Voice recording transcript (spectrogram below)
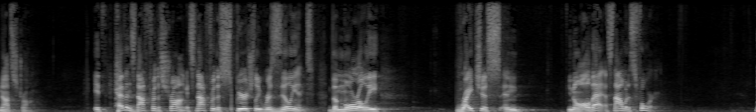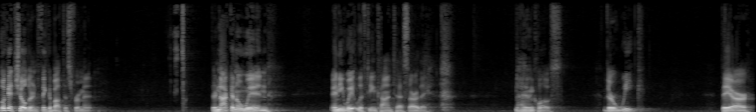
not strong. It, heaven's not for the strong. It's not for the spiritually resilient, the morally righteous, and you know, all that. That's not what it's for. Look at children. Think about this for a minute. They're not going to win any weightlifting contests, are they? not even close. They're weak. They are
